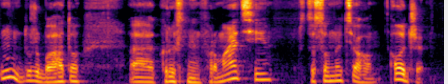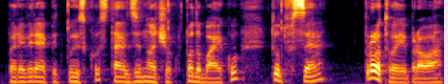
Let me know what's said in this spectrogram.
ну, дуже багато е, корисної інформації стосовно цього. Отже, перевіряй підписку, став дзвіночок вподобайку. Тут все про твої права.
